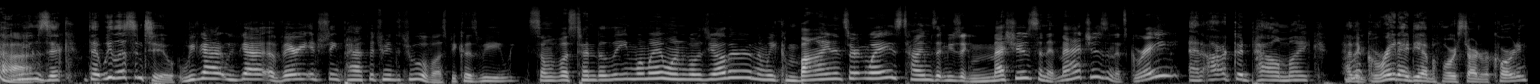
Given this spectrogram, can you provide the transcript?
Yeah. music that we listen to. We've got we've got a very interesting path between the two of us because we, we some of us tend to lean one way, one goes the other, and then we combine in certain ways. Times that music meshes and it matches and it's great. And our good pal Mike had a great idea before we started recording.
